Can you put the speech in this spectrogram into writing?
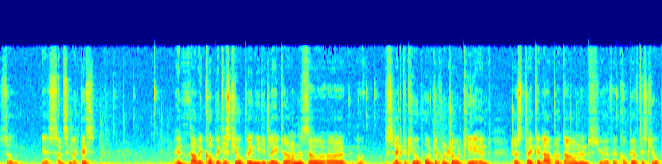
So, yes, something like this. And now we copy this cube, we need it later on, so uh, select the cube, hold your control key and just drag it up or down and you have a copy of this cube.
